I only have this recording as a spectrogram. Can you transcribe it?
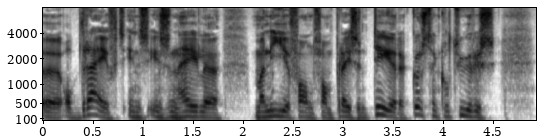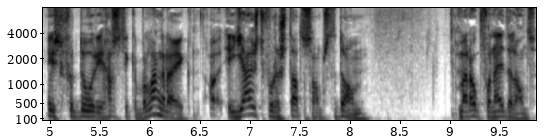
uh, op drijft... In, in zijn hele manier van, van presenteren. Kunst en cultuur is, is verdorie hartstikke belangrijk. Juist voor een stad als Amsterdam. Maar ook voor Nederland.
